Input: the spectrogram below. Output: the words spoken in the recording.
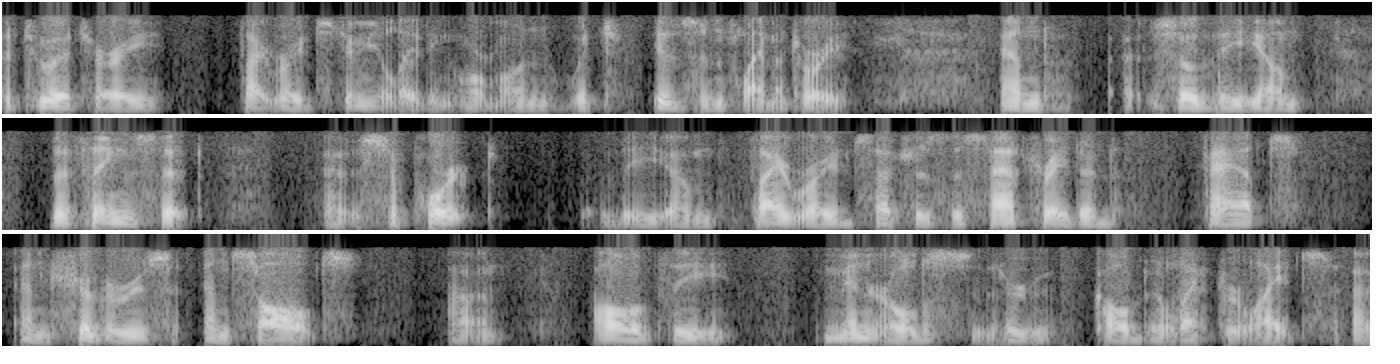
pituitary thyroid stimulating hormone, which is inflammatory. And uh, so the um, the things that uh, support the um, thyroid, such as the saturated fats and sugars and salts, uh, all of the minerals that are called electrolytes, uh,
